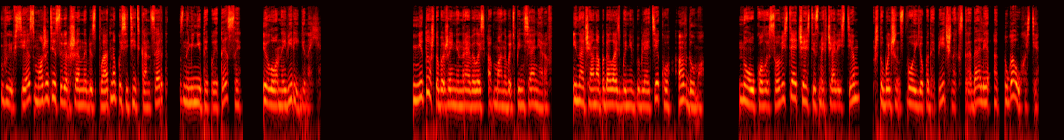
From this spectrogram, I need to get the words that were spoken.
Вы все сможете совершенно бесплатно посетить концерт знаменитой поэтессы Илоны Веригиной. Не то чтобы Жене нравилось обманывать пенсионеров, иначе она подалась бы не в библиотеку, а в Думу. Но уколы совести отчасти смягчались тем, что большинство ее подопечных страдали от тугоухости,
